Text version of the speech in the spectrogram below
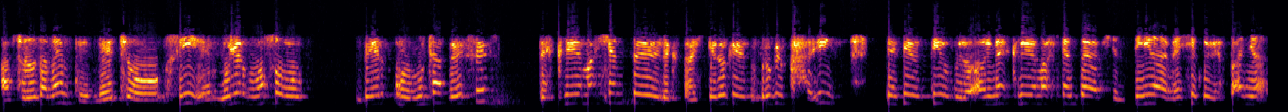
absolutamente. De hecho, sí, es muy hermoso ver como muchas veces te escribe más gente del extranjero que de tu propio país. Es divertido, pero a mí me escribe más gente de Argentina, de México y de España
